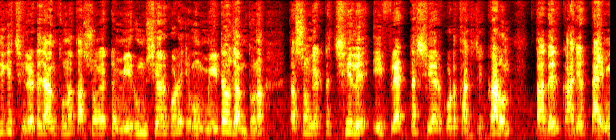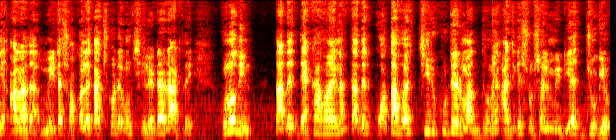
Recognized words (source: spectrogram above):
দিকে ছেলেটা জানতো না, তার সঙ্গে একটা মেয়ে রুম শেয়ার করে এবং মেয়েটাও জানতো না, তার সঙ্গে একটা ছেলে এই ফ্ল্যাটটা শেয়ার করে থাকছে। কারণ তাদের কাজের টাইমিং আলাদা, মেয়েটা সকালে কাজ করে এবং ছেলেটা রাত রাতে কোনোদিন তাদের দেখা হয় না, তাদের কথা হয় চিরকুটের মাধ্যমে, আজকে সোশ্যাল মিডিয়ার যুগেও।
